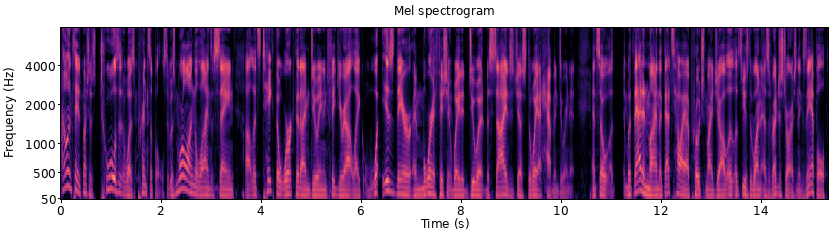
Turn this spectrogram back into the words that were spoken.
I wouldn't say as much as tools as it was principles. It was more along the lines of saying, uh, let's take the work that I'm doing and figure out like what is there a more efficient way to do it besides just the way I have been doing it. And so, uh, with that in mind, like that's how I approached my job. Let's use the one as a registrar as an example,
